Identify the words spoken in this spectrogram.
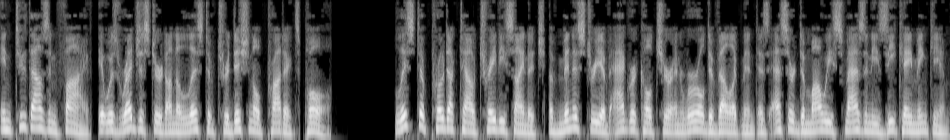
In 2005, it was registered on a list of traditional products Pol. Lista produktów tradycyjnych of Ministry of Agriculture and Rural Development as Esser Domowy Smażony zk Minkium,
